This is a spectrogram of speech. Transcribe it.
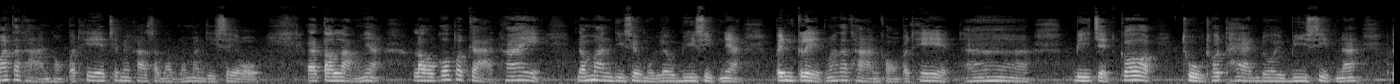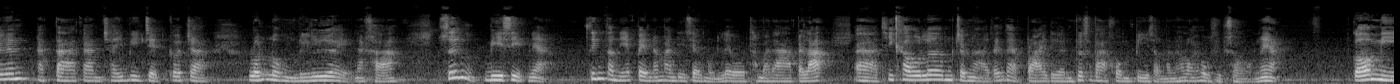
มาตรฐานของประเทศใช่ไหมคะสำหรับน้ำมันดีเซลแต่ตอนหลังเนี่ยเราก็ประกาศให้น้ำมันดีเซลหมุนเร็ว B10 เนี่ยเป็นเกรดมาตรฐานของประเทศอ่า B7 ก็ถูกทดแทนโดย B10 นะ เพราะฉะนั้นอัตราการใช้ B7 ก็จะลดลงเรื่อยๆนะคะ ซึ่ง B10 เนี่ยซึ่งตอนนี้เป็นน้ำมันดีเซลหมุนเร็วธรรมดาไปละที่เขาเริ่มจำหน่ายตั้งแต่ปลายเดือนพฤษภาคมปี 2562 เนี่ย ก็มี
